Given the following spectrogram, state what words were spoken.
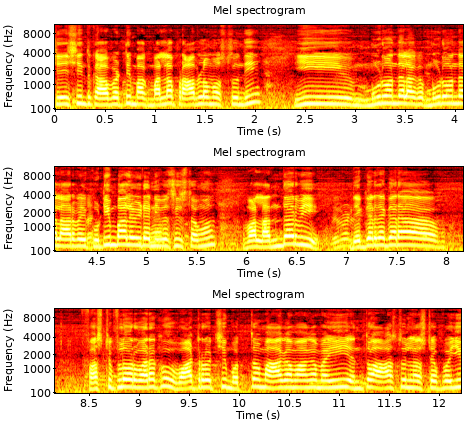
చేసింది కాబట్టి మాకు మళ్ళీ ప్రాబ్లం వస్తుంది. ఈ మూడు వందల మూడు వందల అరవై కుటుంబాలు ఇక్కడ నివసిస్తాము. వాళ్ళందరివి దగ్గర దగ్గర ఫస్ట్ ఫ్లోర్ వరకు వాటర్ వచ్చి మొత్తం ఆగమాగం అయ్యి ఎంతో ఆస్తులు నష్టపోయి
